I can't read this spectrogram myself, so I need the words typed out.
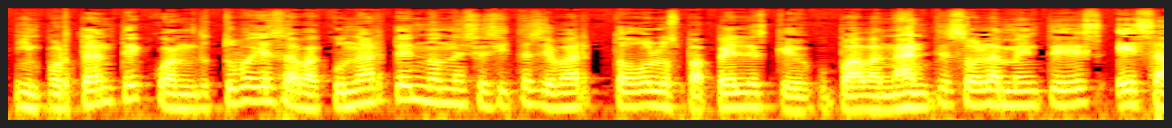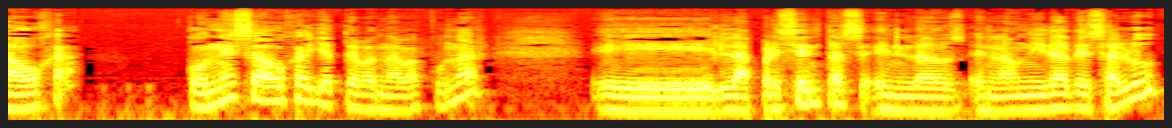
importante, cuando tú vayas a vacunarte no necesitas llevar todos los papeles que ocupaban antes, solamente es esa hoja con esa hoja ya te van a vacunar. Eh, la presentas en, en la unidad de salud,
